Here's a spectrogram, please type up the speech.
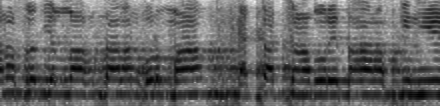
আনাস রাদিয়াল্লাহু তাআলা আনহুর মা একটা চাদরে তা নিয়ে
